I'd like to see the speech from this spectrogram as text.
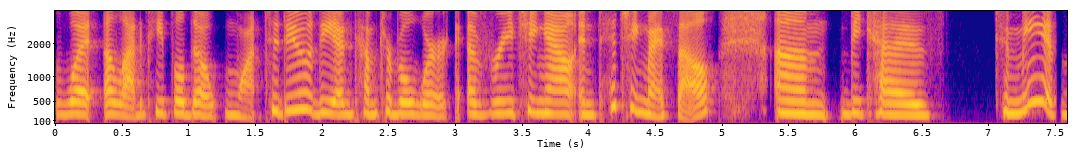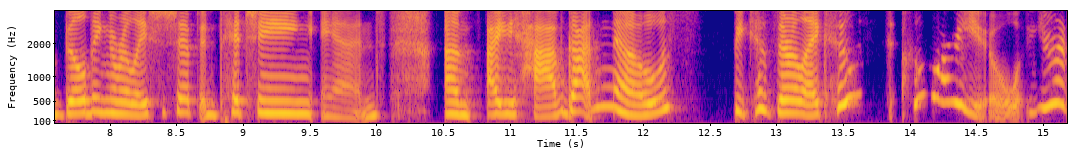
what a lot of people don't want to do the uncomfortable work of reaching out and pitching myself. Um, because to me it's building a relationship and pitching and um, i have gotten no's because they're like who who are you? You're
